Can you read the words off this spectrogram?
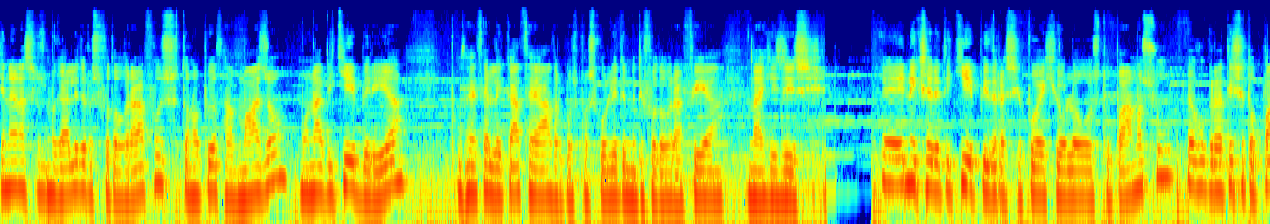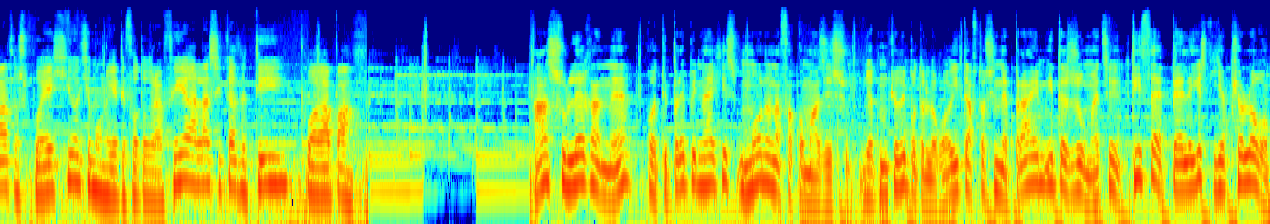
είναι ένας από τους μεγαλύτερους φωτογράφους, τον οποίο θαυμάζω. Μοναδική εμπειρία που θα ήθελε κάθε άνθρωπος που ασχολείται με τη φωτογραφία να έχει ζήσει. Ε, είναι εξαιρετική επίδραση που έχει ο λόγος του πάνω σου. Έχω κρατήσει το πάθος που έχει όχι μόνο για τη φωτογραφία αλλά σε κάθε τι που αγαπά. Αν σου λέγανε ότι πρέπει να έχεις μόνο ένα φακό μαζί σου, για τον οποιοδήποτε λόγο, είτε αυτός είναι Prime είτε Zoom, έτσι, τι θα επέλεγες και για ποιο λόγο;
